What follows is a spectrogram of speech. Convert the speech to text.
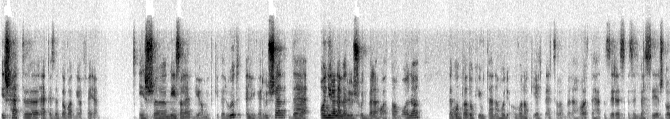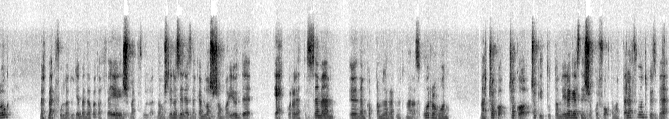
és hát elkezdett dagadni a fejem. És mézallergia, amit kiderült, elég erősen, de annyira nem erős, hogy belehaltam volna, de mondta a doki utána, hogy van, aki egy perc alatt belehalt, tehát azért ez, ez egy veszélyes dolog mert megfullad, ugye, bedagad a feje, és megfullad. Na most én azért ez nekem lassabban jött, de ekkora lett a szemem, nem kaptam levegőt már az orromon, már csak, a, csak, a, csak itt tudtam lélegezni, és akkor fogtam a telefont, közben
